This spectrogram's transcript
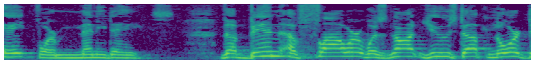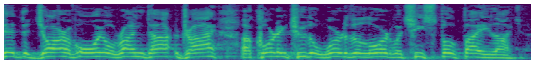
ate for many days. The bin of flour was not used up, nor did the jar of oil run dry, according to the word of the Lord which he spoke by Elijah.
